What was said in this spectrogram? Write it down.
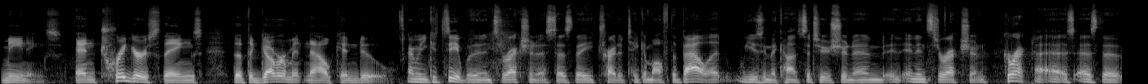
meanings and triggers things that the government now can do. I mean, you can see it with an insurrectionist as they try to take him off the ballot using the Constitution and an insurrection. Correct. As, as the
